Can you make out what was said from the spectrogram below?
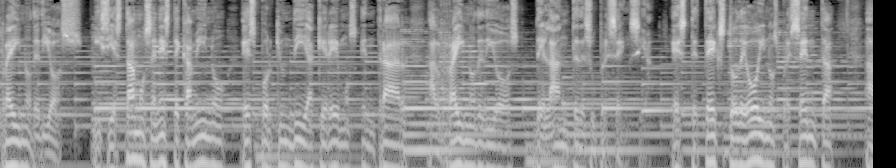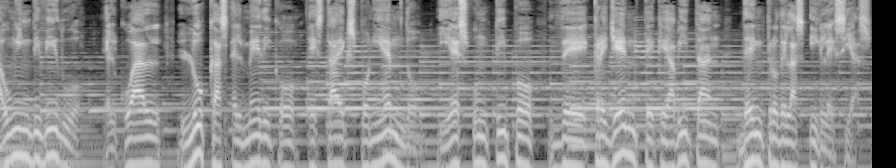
reino de Dios. Y si estamos en este camino es porque un día queremos entrar al reino de Dios delante de su presencia. Este texto de hoy nos presenta a un individuo el cual Lucas el médico está exponiendo y es un tipo de creyente que habitan dentro de las iglesias.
